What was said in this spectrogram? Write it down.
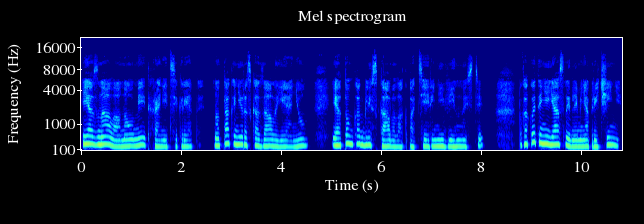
Я знала, она умеет хранить секреты но так и не рассказала ей о нем и о том, как близка была к потере невинности. По какой-то неясной для меня причине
